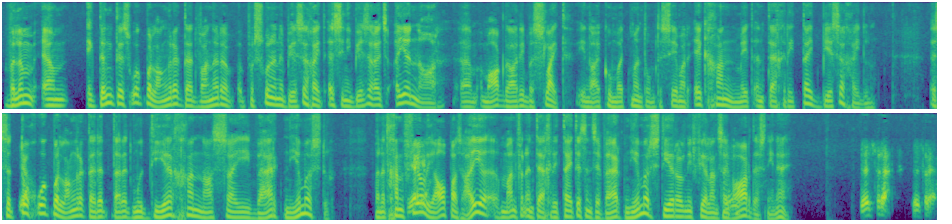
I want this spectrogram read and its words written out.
Willem, ehm um Ek dink dis ook belangrik dat wanneer 'n persoon in 'n besigheid is en die besigheidseienaar um, maak daardie besluit en daai kommitment om te sê maar ek gaan met integriteit besigheid doen. Is dit ja. tog ook belangrik dat dit dat dit moet deurgaan na sy werknemers toe? Want dit gaan ja, veel ja, ja. help as hy 'n man van integriteit is en sy werknemers steur hulle nie veel aan sy ja. waardes nie, né? Dis reg, dis reg.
